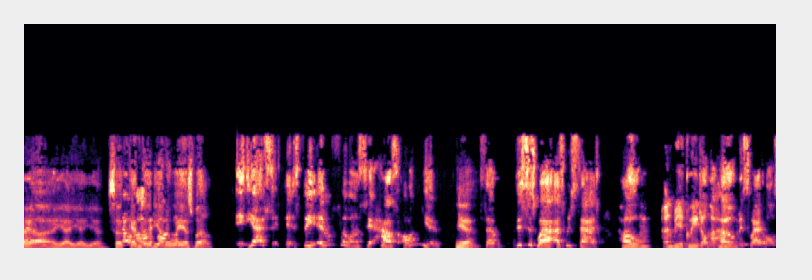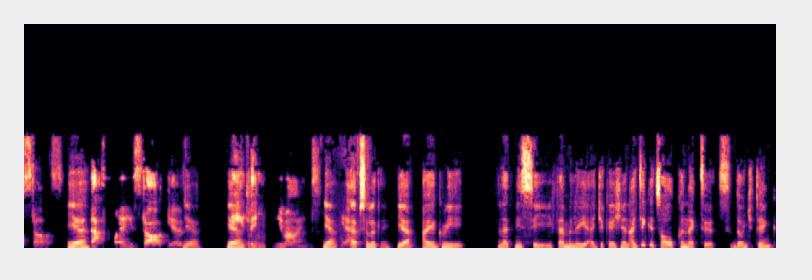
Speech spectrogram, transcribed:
Yeah, yeah, yeah, yeah. So it No, can go I- the other I- way as well. It- yes, it's the influence it has on you. Yeah, So this is where, as we said, home, and we agreed on the home is where it all starts. Yeah. That's where you start your Yeah. Yeah. feedling your mind. Yeah, Yeah. absolutely. Yeah, I agree. Let me see. Family education. I think it's all connected, don't you think?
